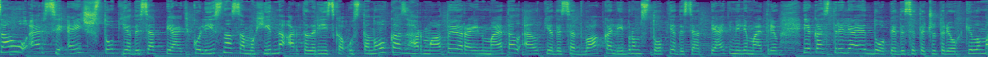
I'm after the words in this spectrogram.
RCH-155 – колісна самохідна артилерійська установка з гарматою Rheinmetall L-52 калібром 155 мм, яка стріляє до 54 км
